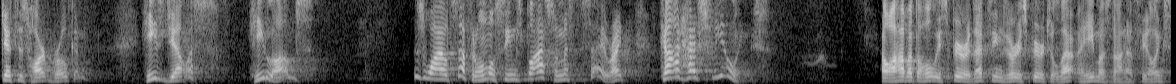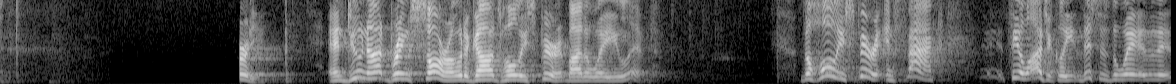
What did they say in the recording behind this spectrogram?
gets his heart broken. He's jealous. He loves. This is wild stuff. It almost seems blasphemous to say, right? God has feelings. Oh, how about the Holy Spirit? That seems very spiritual. That, he must not have feelings. 30. And do not bring sorrow to God's Holy Spirit by the way you live. The Holy Spirit, in fact, theologically, this is the way the,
